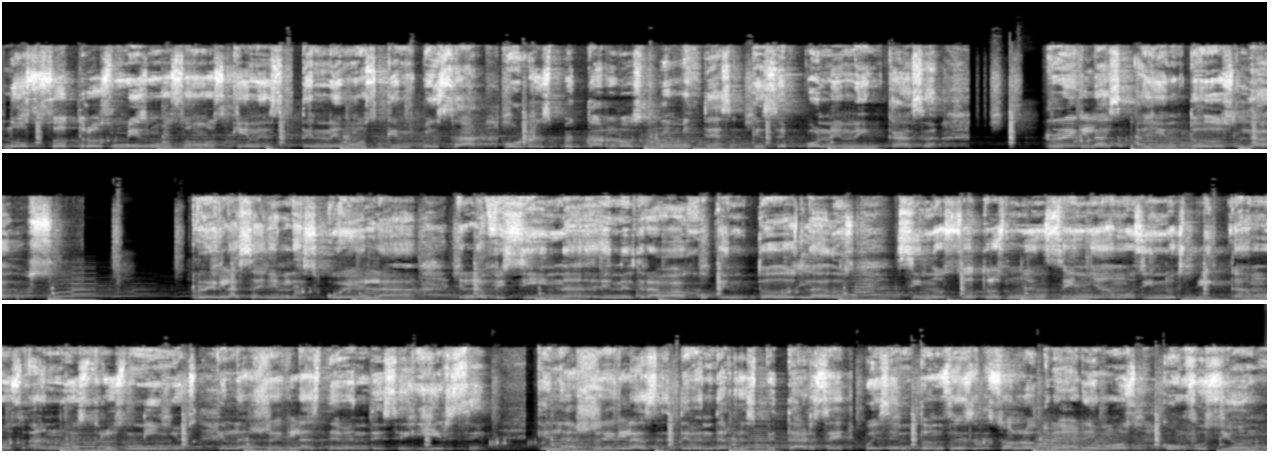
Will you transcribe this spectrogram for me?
nosotros mismos somos quienes tenemos que empezar por respetar los límites que se ponen en casa. Reglas hay en todos lados. Reglas hay en la escuela, en la oficina, en el trabajo, en todos lados. Si nosotros no enseñamos y no explicamos a nuestros niños que las reglas deben de seguirse, que las reglas deben de respetarse, pues entonces solo crearemos confusión.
